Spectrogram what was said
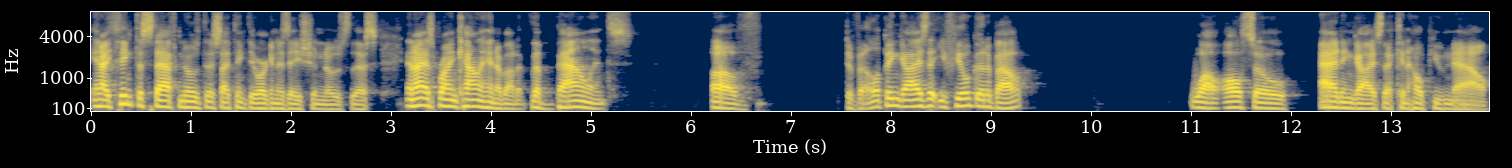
And I think the staff knows this. I think the organization knows this. And I asked Brian Callahan about it the balance of developing guys that you feel good about while also adding guys that can help you now.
